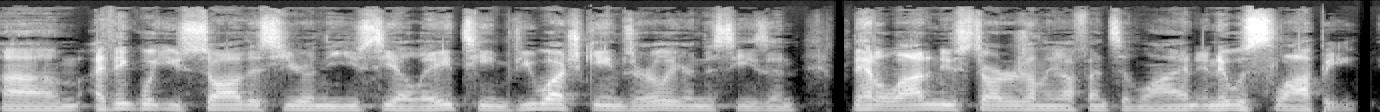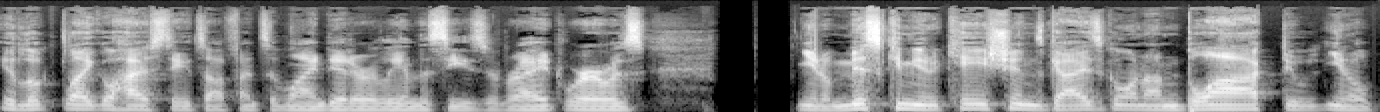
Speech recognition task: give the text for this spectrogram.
Um, I think what you saw this year in the UCLA team, if you watch games earlier in the season, they had a lot of new starters on the offensive line, and it was sloppy. It looked like Ohio State's offensive line did early in the season, right? Where it was, you know, miscommunications, guys going unblocked. It, you know,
